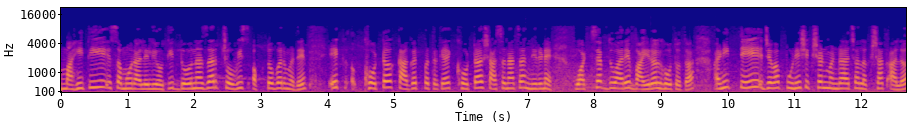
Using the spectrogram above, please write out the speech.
माहिती समोर आलेली होती. दोन हजार चोवीस ऑक्टोबरमध्ये एक खोटं कागदपत्र किंवा एक खोटं शासनाचा निर्णय व्हॉट्सॲपद्वारे व्हायरल होत होता. आणि ते जेव्हा पुणे शिक्षण मंडळाच्या लक्षात आलं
